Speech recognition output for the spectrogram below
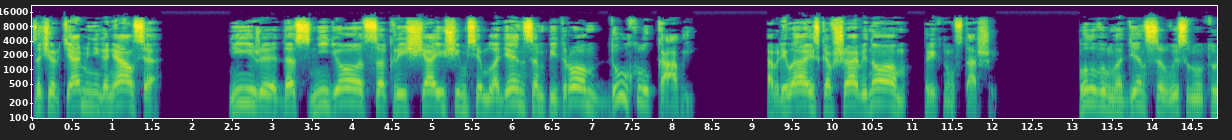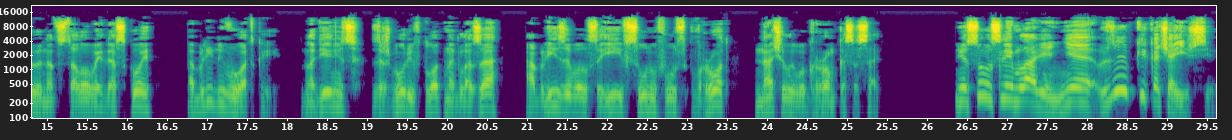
за чертями не гонялся. Ниже да снидется крещающимся младенцем Петром дух лукавый. «Обливай из ковша вином!» — крикнул старший. Голову младенца, высунутую над столовой доской, облили водкой. Младенец, зажмурив плотно глаза, облизывался и, всунув ус в рот, начал его громко сосать. Не сусли, младень, не в зыбке качаешься.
